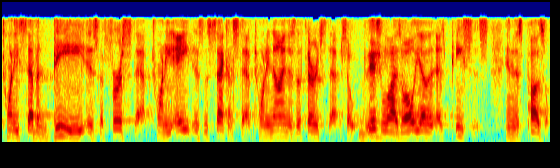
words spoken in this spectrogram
27b is the first step. 28 is the second step. 29 is the third step. So visualize all the other as pieces in this puzzle.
